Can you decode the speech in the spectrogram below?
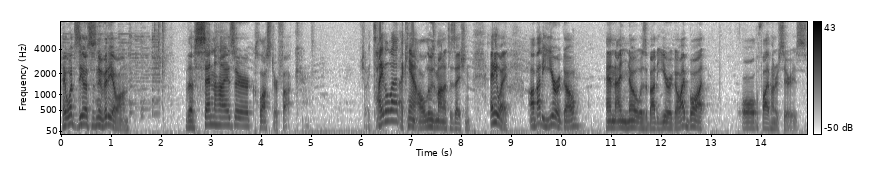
Hey, what's Zeos' new video on? The Sennheiser Clusterfuck. Should I title that? I can't. I'll lose monetization. Anyway, about a year ago, and I know it was about a year ago, I bought all the 500 series.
